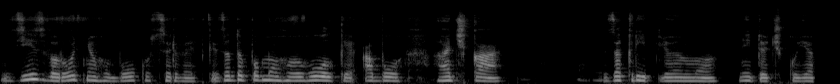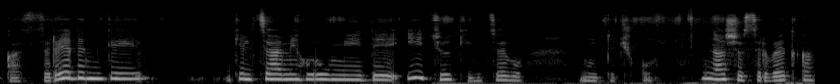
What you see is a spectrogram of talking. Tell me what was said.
зі зворотнього боку серветки. За допомогою голки або гачка закріплюємо ниточку, яка з серединки кільця мігурумі йде, і цю кінцеву ниточку. І наша серветка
